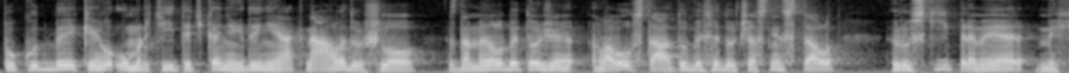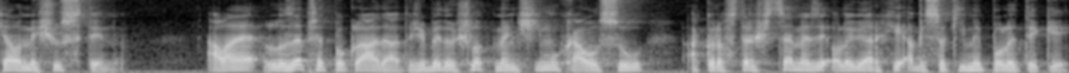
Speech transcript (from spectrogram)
Pokud by k jeho umrtí teďka někdy nějak náhle došlo, znamenalo by to, že hlavou státu by se dočasně stal ruský premiér Michal Mišustin. Ale lze předpokládat, že by došlo k menšímu chaosu a k roztržce mezi oligarchy a vysokými politiky.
